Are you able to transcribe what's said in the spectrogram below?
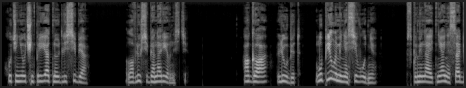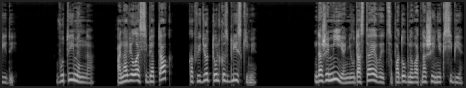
хоть и не очень приятную для себя. Ловлю себя на ревности. Ага, любит. Лупила меня сегодня, вспоминает няня с обидой. Вот именно. Она вела себя так, как ведет только с близкими. Даже Мия не удостаивается подобного отношения к себе.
